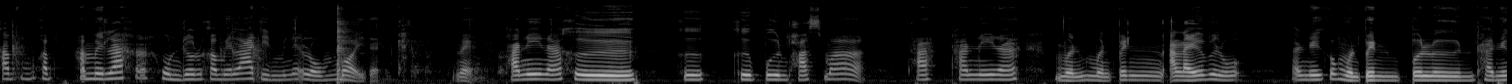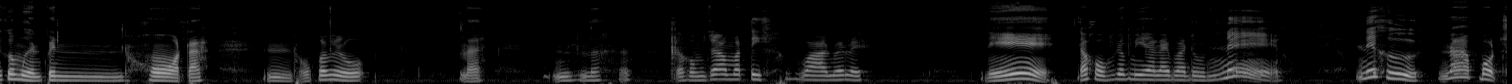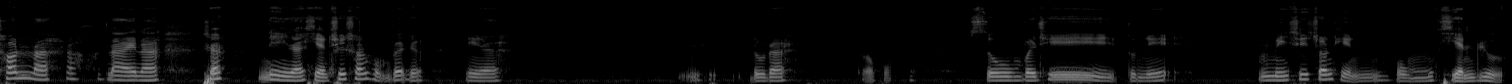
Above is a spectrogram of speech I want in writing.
คำคำคาเมล่าหุ่นยนต์คาเมล่าจินไม่เนี่ยล้มบ่อยแต่เนี่ยท่านนี้นะคือคือคือปืนพลาสมาท่าท่านนี้นะ เหมือนเหมือนเป็นอะไรก็ไม่รู้ อันนี้ก็เหมือนเป็นปืนท่านนี้ก็เหมือนเป็นหอดนะอืมผมก็ไม่รู้นะนะเดี๋ยวผมจะเอามาติดวานไว้เลย นี่ แล้วผมจะมีอะไรมาดูนี่นี่คือหน้าบทช่อนนะนายนะใช่นี่นะ เขียนชื่อช่อนผมด้วยเด้อนี่นะ ดูนะเดี๋ยวผมซูมไปที่ตัวนี้ มันมีชื่อช่อนเขียนผมเขียนอยู่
